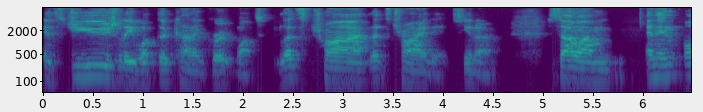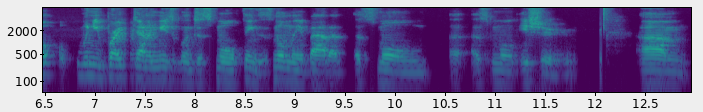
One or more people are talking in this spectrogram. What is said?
it's usually what the kind of group wants. Let's try. Let's try this. You know. So um, and then when you break down a musical into small things, it's normally about a, a small a, a small issue. Um,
